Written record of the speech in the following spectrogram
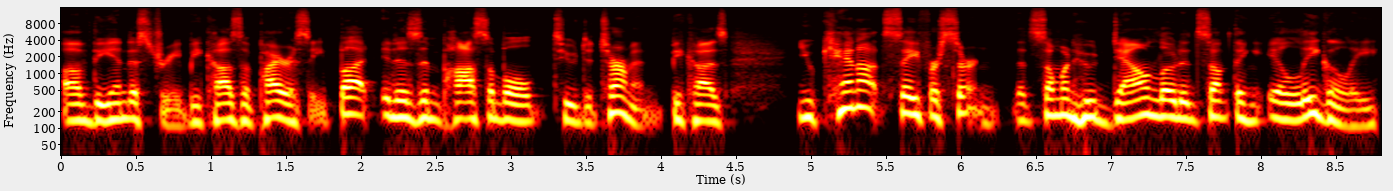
of the industry because of piracy, but it is impossible to determine because you cannot say for certain that someone who downloaded something illegally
